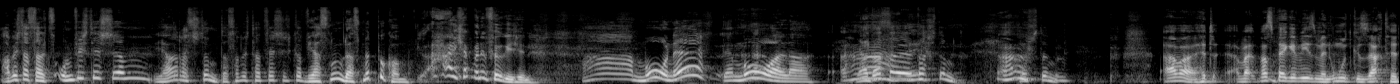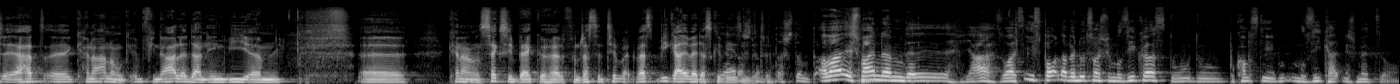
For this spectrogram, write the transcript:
Habe ich das als unwichtig? Ähm, ja, das stimmt. Das habe ich tatsächlich gehört. Wie hast du das mitbekommen? Ah, ich habe meine Vögelchen. Ah, Mo, ne? Der Mo, Alter. Ja, das, äh, das stimmt. Das stimmt. Aber, hätte, aber was wäre gewesen, wenn Umut gesagt hätte, er hat, äh, keine Ahnung, im Finale dann irgendwie, ähm, äh, keine Ahnung, Sexy Back gehört von Justin Timberlake. Was, wie geil wäre das Ja, gewesen, das stimmt, bitte? das stimmt. Aber ich meine, ähm, äh, ja, so als E-Sportler, wenn du zum Beispiel Musik hörst, du, du bekommst die Musik halt nicht mit so.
